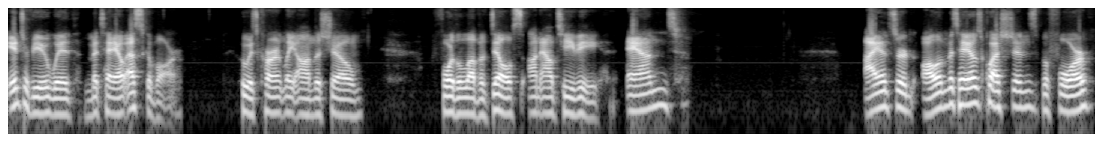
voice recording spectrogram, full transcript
interview with Mateo Escobar, who is currently on the show For the Love of Dilfs on Out TV. And I answered all of Mateo's questions before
